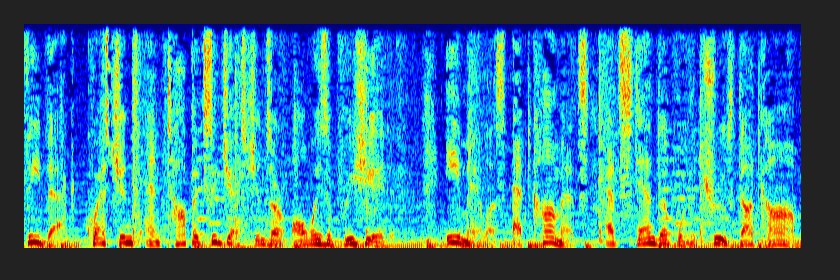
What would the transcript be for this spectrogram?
Feedback, questions, and topic suggestions are always appreciated. Email us at comments at standupforthetruth.com.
